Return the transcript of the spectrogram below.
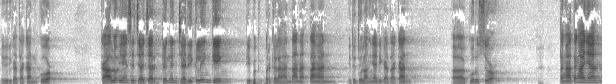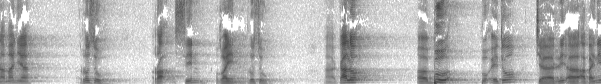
Itu dikatakan ku'. Kalau yang sejajar dengan jari kelingking di pergelangan tanah, tangan itu tulangnya dikatakan uh, kursu. Tengah-tengahnya namanya rusuh. Ra sin ghain, rusuh. Nah, kalau uh, bu bu itu jari uh, apa ini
